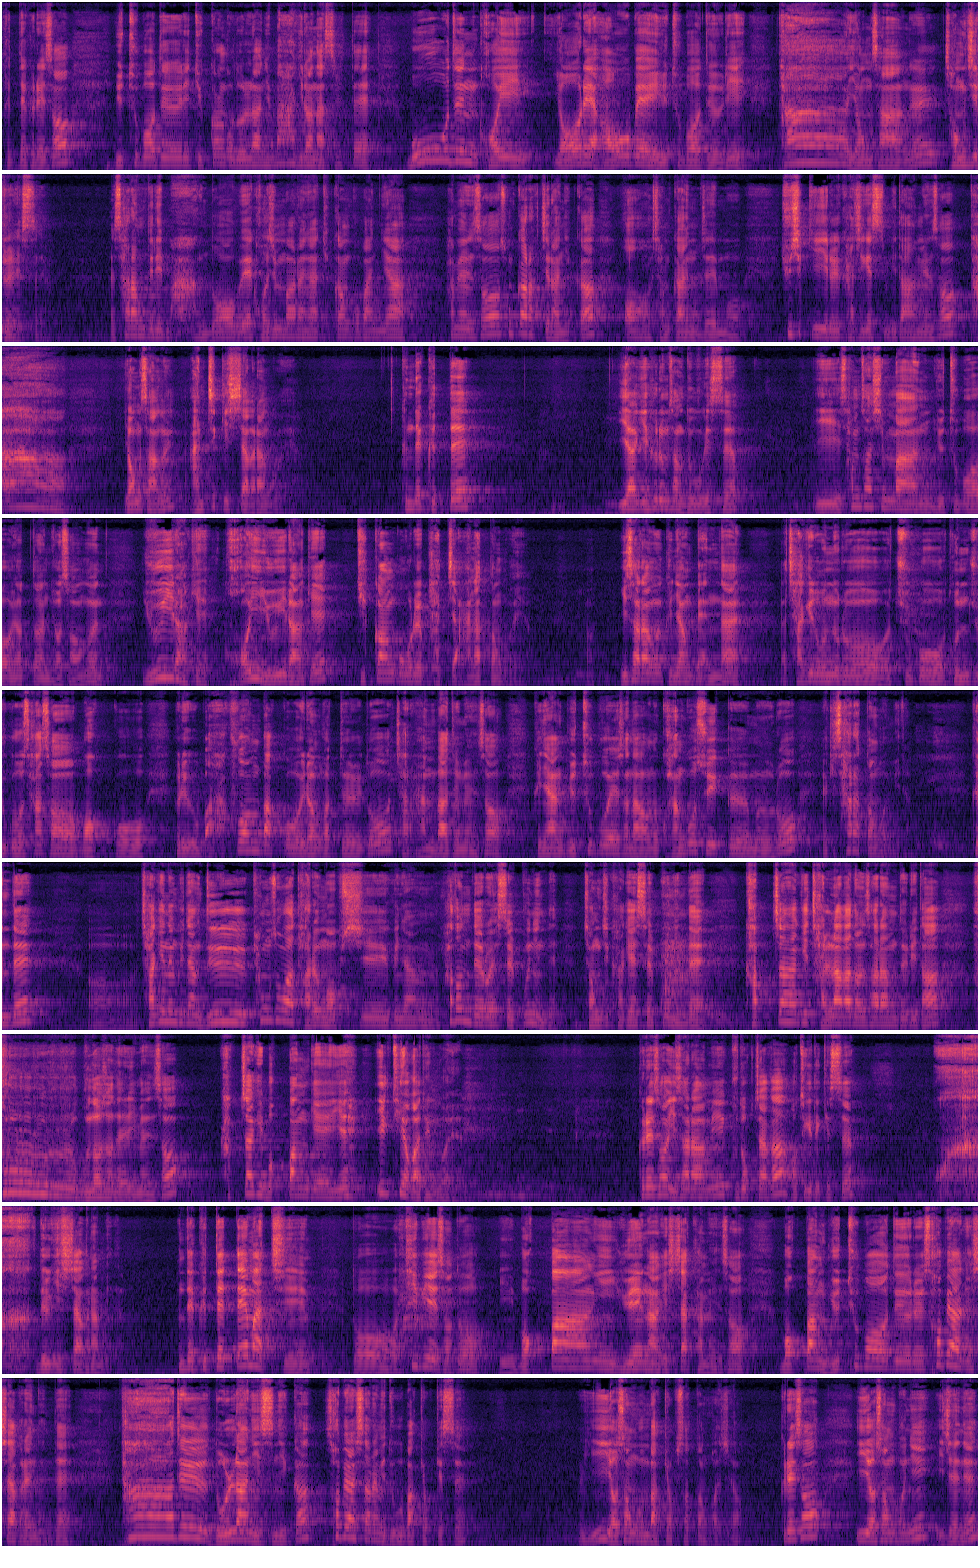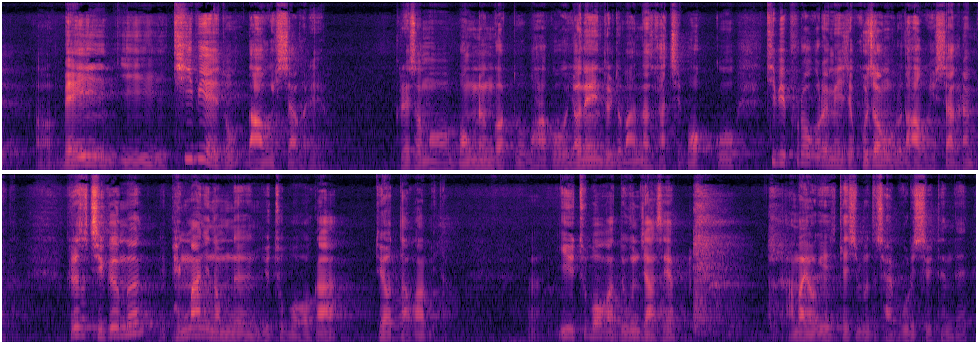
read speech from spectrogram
그때 그래서 유튜버들이 뒷광고 논란이 막 일어났을 때 모든 거의 열의 아홉의 유튜버들이 다 영상을 정지를 했어요. 사람들이 막 너 왜 거짓말하냐 뒷광고 받냐 하면서 손가락질 하니까 어 잠깐 이제 뭐 휴식기를 가지겠습니다 하면서 다 영상을 안 찍기 시작을 한 거예요. 근데 그때 이야기 흐름상 누구겠어요? 이 3, 40만 유튜버였던 여성은 유일하게 거의 유일하게 뒷광고를 받지 않았던 거예요. 어, 이 사람은 그냥 맨날 자기 돈으로 주고 돈 주고 사서 먹고 그리고 막 후원 받고 이런 것들도 잘 안 받으면서 그냥 유튜브에서 나오는 광고 수익금으로 이렇게 살았던 겁니다. 근데 어, 자기는 그냥 늘 평소와 다름없이 그냥 하던 대로 했을 뿐인데 정직하게 했을 뿐인데 갑자기 잘 나가던 사람들이 다 후루루루루 무너져 내리면서 갑자기 먹방계의 1티어가 된 거예요. 그래서 이 사람이 구독자가 어떻게 됐겠어요? 확 늘기 시작을 합니다. 근데 그때 때마침 또 TV에서도 이 먹방이 유행하기 시작하면서 먹방 유튜버들을 섭외하기 시작을 했는데 다들 논란이 있으니까 섭외할 사람이 누구밖에 없겠어요? 이 여성분밖에 없었던 거죠. 그래서 이 여성분이 이제는 어, 메인 이 TV에도 나오기 시작을 해요. 그래서 뭐 먹는 것도 뭐 하고 연예인들도 만나서 같이 먹고 TV 프로그램에 이제 고정으로 나오기 시작을 합니다. 그래서 지금은 100만이 넘는 유튜버가 되었다고 합니다. 어, 이 유튜버가 누군지 아세요? 아마 여기 계신 분도 잘 모르실 텐데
